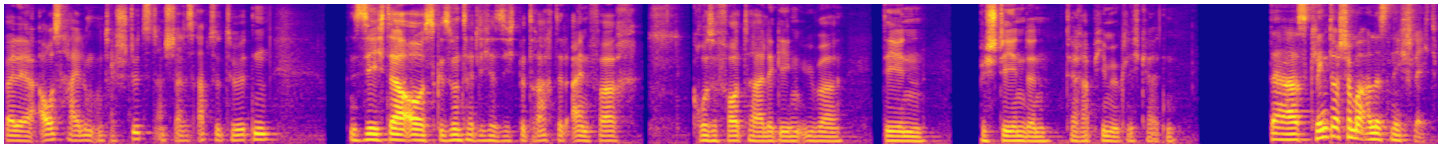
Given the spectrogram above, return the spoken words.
bei der Ausheilung unterstützt, anstatt es abzutöten, sehe ich da aus gesundheitlicher Sicht betrachtet einfach große Vorteile gegenüber den bestehenden Therapiemöglichkeiten. Das klingt doch schon mal alles nicht schlecht.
